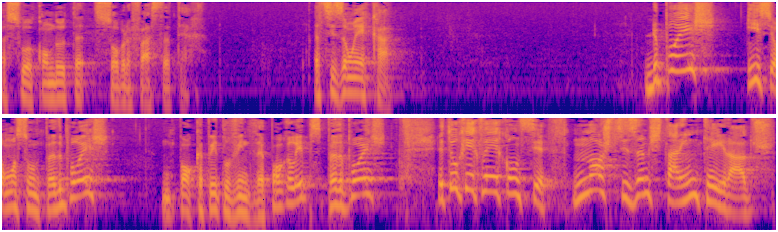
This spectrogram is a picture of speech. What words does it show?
a sua conduta sobre a face da terra. A decisão é cá. Depois, isso é um assunto para depois, para o capítulo 20 do Apocalipse, para depois. Então o que é que vai acontecer? Nós precisamos estar inteirados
